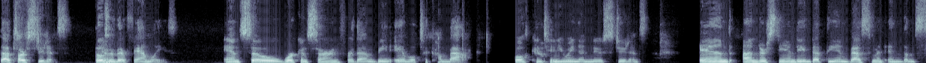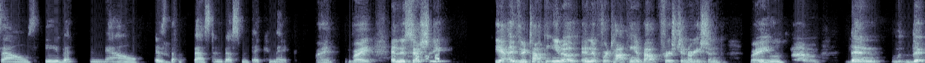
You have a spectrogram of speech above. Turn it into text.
that's our students. Those yeah. are their families. And so we're concerned for them being able to come back, both continuing and new students, and understanding that the investment in themselves, even now, is yeah. the best investment they can make. Right, right. And especially, yeah, if you're talking, you know, and if we're talking about first generation, right, mm-hmm. um, then there,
